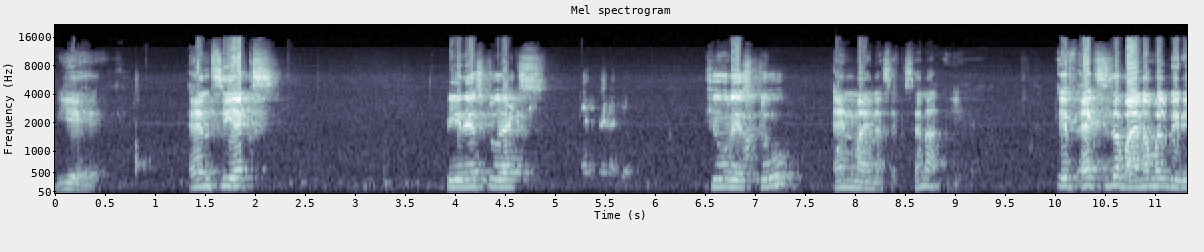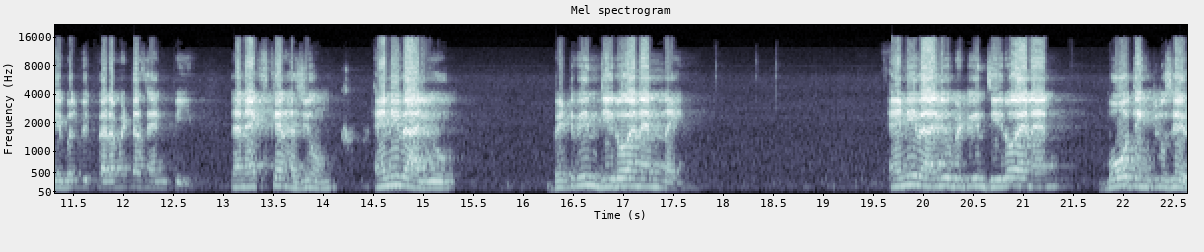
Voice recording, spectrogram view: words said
ये है। N C X P raised to X Q raised to N minus X है ना ये है If X is a binomial variable with parameters NP then X can assume any value between 0 and N नहीं any value between 0 and N both inclusive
